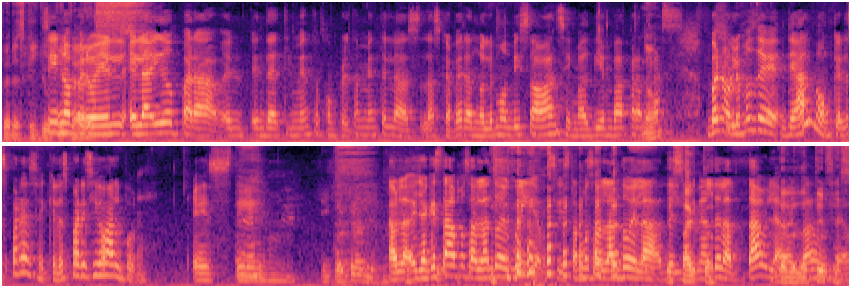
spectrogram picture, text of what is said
Pero es que Yuki Sí, no, pero él, vez- él ha ido para en, en detrimento completamente las, las carreras. No le hemos visto avance y más bien va para No. atrás. Bueno, hablemos de, de Albon. ¿Qué les parece? ¿Qué les pareció Albon? Este, Eh. ¿Y cuál premio? habla- ya que estábamos hablando de Williams y estamos hablando de la, del Exacto. final de la tabla, De los ¿verdad? O sea,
